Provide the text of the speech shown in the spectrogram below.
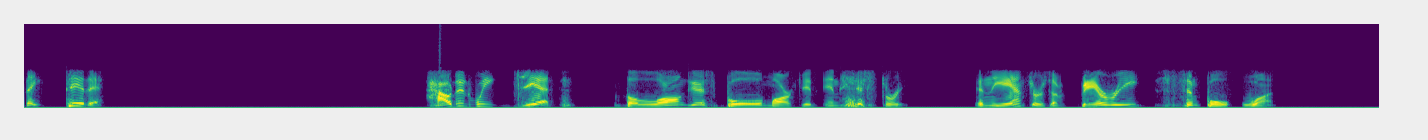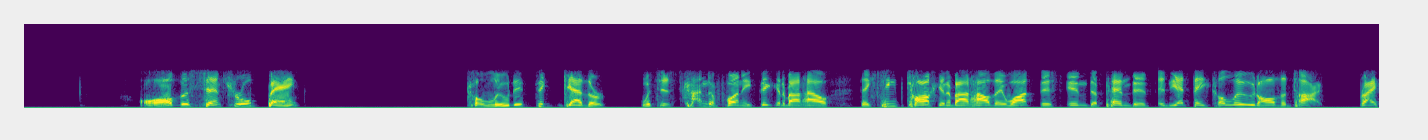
they did it? How did we get the longest bull market in history? And the answer is a very simple one. All the central banks colluded together, which is kind of funny thinking about how they keep talking about how they want this independence, and yet they collude all the time, right?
